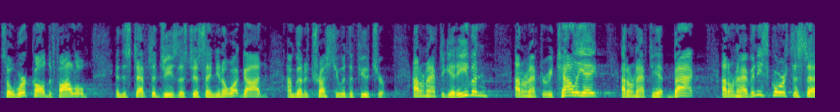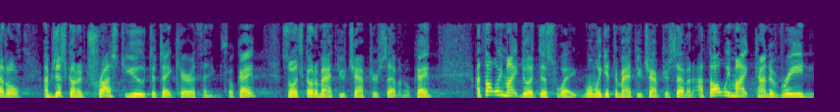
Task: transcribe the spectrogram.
So we're called to follow in the steps of Jesus, just saying, you know what, God, I'm going to trust you with the future. I don't have to get even. I don't have to retaliate. I don't have to hit back. I don't have any scores to settle. I'm just going to trust you to take care of things, okay? So let's go to Matthew chapter 7, okay? I thought we might do it this way when we get to Matthew chapter 7. I thought we might kind of read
